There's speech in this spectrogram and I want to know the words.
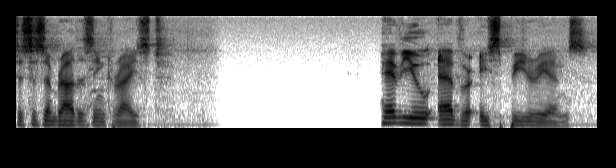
Sisters and brothers in Christ, have you ever experienced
